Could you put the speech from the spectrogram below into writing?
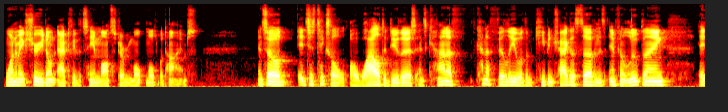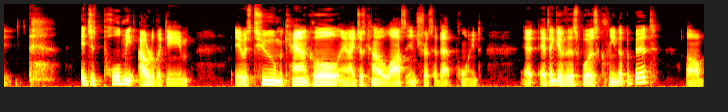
want to make sure you don't activate the same monster multiple times. And so it just takes a, a while to do this, and it's kind of kind of fiddly with them keeping track of the stuff and this infinite loop thing. It it just pulled me out of the game. It was too mechanical, and I just kind of lost interest at that point. I, I think if this was cleaned up a bit, um,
